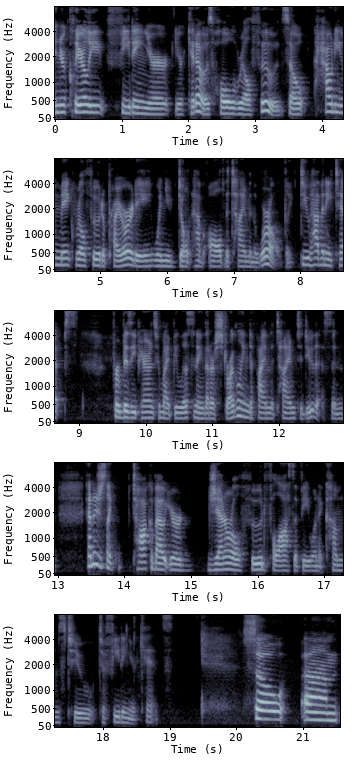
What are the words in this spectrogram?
And you're clearly feeding your your kiddos whole real food. So how do you make real food a priority when you don't have all the time in the world? Like, do you have any tips for busy parents who might be listening that are struggling to find the time to do this? And kind of just like talk about your general food philosophy when it comes to to feeding your kids. So um,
